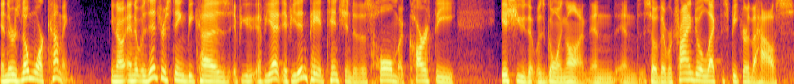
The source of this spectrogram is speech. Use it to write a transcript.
And there's no more coming. You know, and it was interesting because if you if you had, if you didn't pay attention to this whole McCarthy issue that was going on, and and so they were trying to elect the Speaker of the House,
